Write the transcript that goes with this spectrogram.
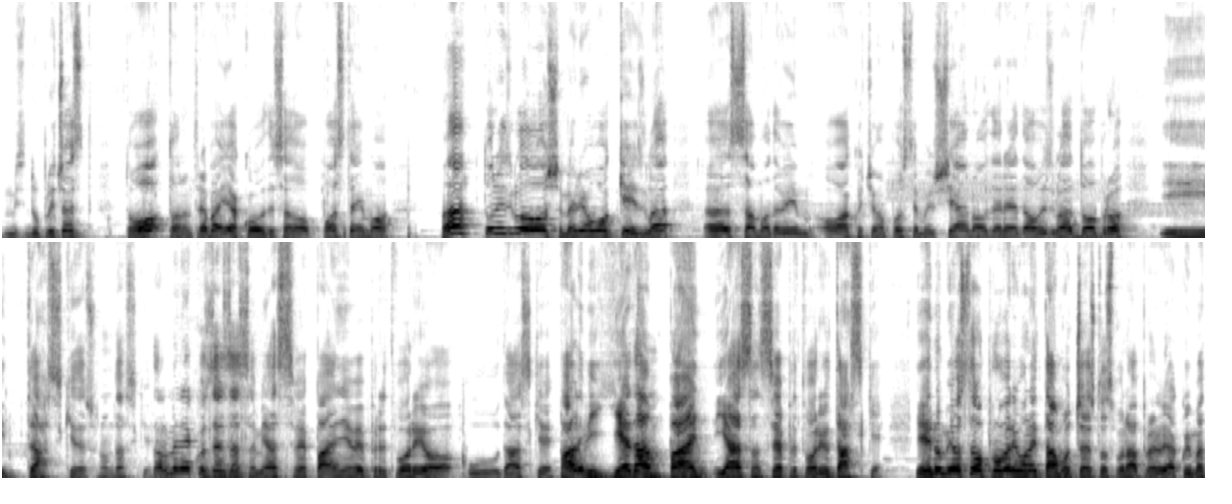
mislim dupli chest. To, to nam treba i ako ovdje sad ovo postavimo, Ha, to ne izgleda loše, meni je ovo ok izgleda. E, samo da vidim, ovako ćemo postavimo još jedan ovdje red, da ovo izgleda dobro. I daske, gdje su nam daske? Da li me neko zezna sam ja sve panjeve pretvorio u daske? Pali mi jedan panj i ja sam sve pretvorio u daske. Jedino mi je ostalo provjerim onaj tamo često smo napravili ako ima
